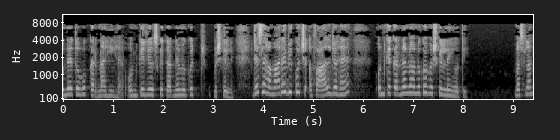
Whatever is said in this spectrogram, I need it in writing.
انہیں تو وہ کرنا ہی ہے ان کے لیے اس کے کرنے میں کچھ مشکل نہیں جیسے ہمارے بھی کچھ افعال جو ہیں ان کے کرنے میں ہمیں کوئی مشکل نہیں ہوتی مثلاً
